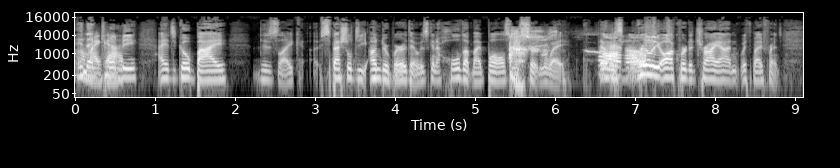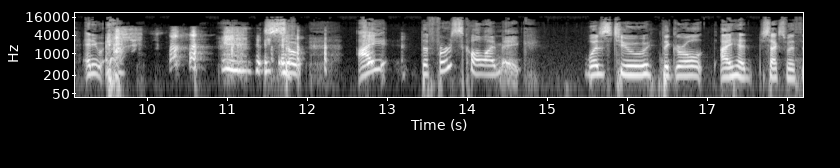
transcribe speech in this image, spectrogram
And Oh then told God. me I had to go buy this like specialty underwear that was going to hold up my balls in a certain way. That was Oh. really awkward to try on with my friends. Anyway, so I the first call I make was to the girl I had sex with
